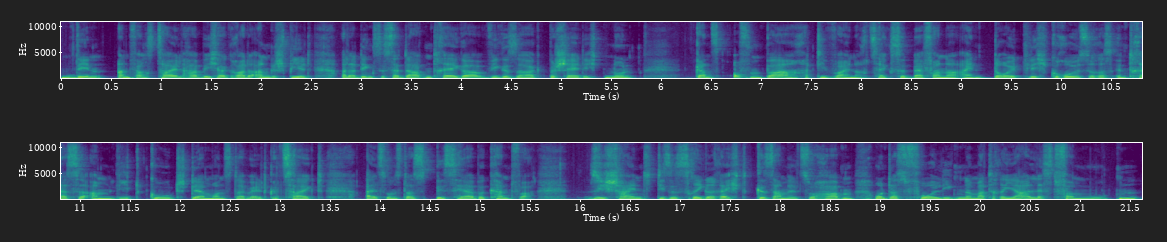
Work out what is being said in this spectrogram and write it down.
Den Anfangsteil habe ich ja gerade angespielt, allerdings ist der Datenträger, wie gesagt, beschädigt. Nun, ganz offenbar hat die Weihnachtshexe Befana ein deutlich größeres Interesse am Liedgut der Monsterwelt gezeigt, als uns das bisher bekannt war. Sie scheint dieses regelrecht gesammelt zu haben und das vorliegende Material lässt vermuten,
